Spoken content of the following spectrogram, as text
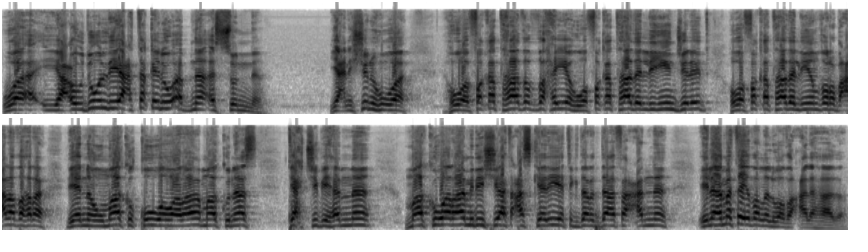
ويعودون ليعتقلوا أبناء السنة. يعني شنو هو؟ هو فقط هذا الضحية؟ هو فقط هذا اللي ينجلد؟ هو فقط هذا اللي ينضرب على ظهره؟ لأنه ماكو قوة وراه ماكو ناس تحكي بهمه ماكو وراه ميليشيات عسكرية تقدر تدافع عنه. إلى متى يظل الوضع على هذا؟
